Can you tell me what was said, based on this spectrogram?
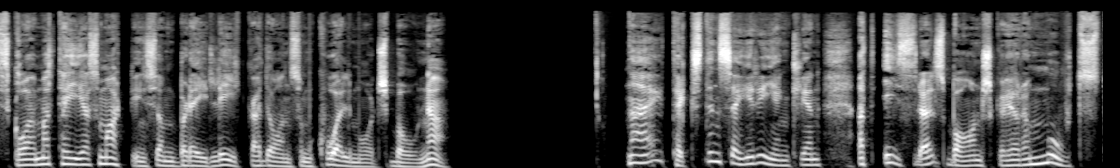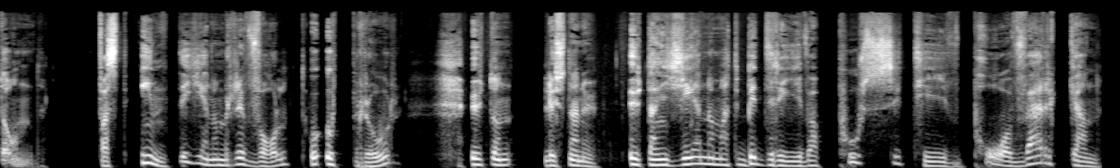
ska Mattias Martinsson bli likadan som Kolmårdsborna? Nej, texten säger egentligen att Israels barn ska göra motstånd, fast inte genom revolt och uppror, utan, lyssna nu, utan genom att bedriva positiv påverkan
